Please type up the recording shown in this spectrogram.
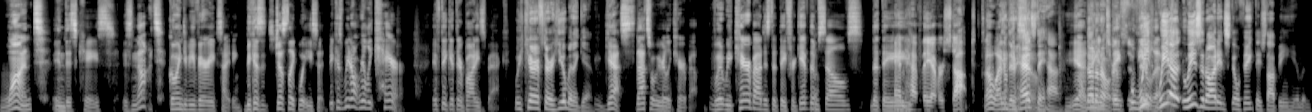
want in this case is not going to be very exciting because it's just like what you said, because we don't really care if they get their bodies back. We care if they're human again. Yes, that's what we really care about. What we care about is that they forgive themselves, that they And have they ever stopped? oh, I In don't In their think heads, so. they have. Yeah, No, they, no, no. They In terms of But we, we, uh, we as an audience don't think they stop being human.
